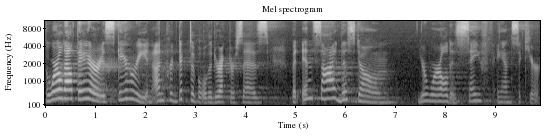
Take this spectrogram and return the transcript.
The world out there is scary and unpredictable, the director says, but inside this dome, your world is safe and secure.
